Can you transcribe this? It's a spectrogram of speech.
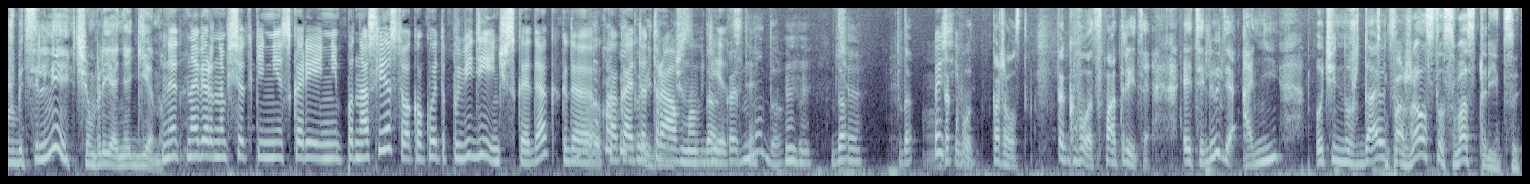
может быть, сильнее, чем влияние генов. Ну, это, наверное, все-таки не скорее не по наследству, а какое-то поведенческое, да, когда Ну, какая-то травма в? Да, детстве. Ну да. Мгм. да. Да. Спасибо. Так вот, пожалуйста. Так вот, смотрите, эти люди, они очень нуждаются... Пожалуйста, с вас 30.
